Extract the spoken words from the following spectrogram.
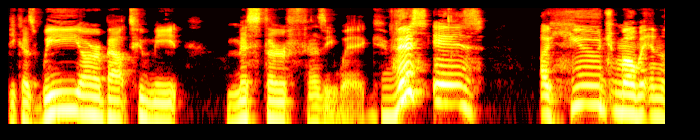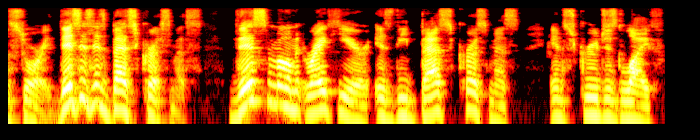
because we are about to meet Mr. Fezziwig. This is a huge moment in the story. This is his best Christmas. This moment right here is the best Christmas in Scrooge's life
